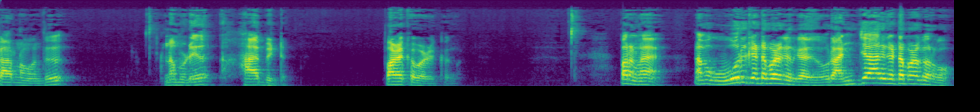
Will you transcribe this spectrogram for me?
காரணம் வந்து நம்முடைய ஹேபிட் பழக்க வழக்கங்கள். பாருங்களேன் நமக்கு ஒரு கெட்ட பழக்கம் இருக்காது. ஒரு அஞ்சாறு கெட்ட பழக்கம் இருக்கும்.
